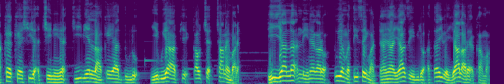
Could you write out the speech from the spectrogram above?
အခက်အခဲရှိတဲ့အခြေအနေနဲ့ကြီးပြင်းလာခဲ့ရသူလို့ရေဘူးရအဖြစ်ကောက်ချက်ချနိုင်ပါတယ် ဒီရလက်အနေနဲ့ကတော့သူ့ရဲ့မသိစိတ်မှာဒဏ်ရာရစေပြီးတော့အသက်အရွယ်ရလာတဲ့အခါမှာ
